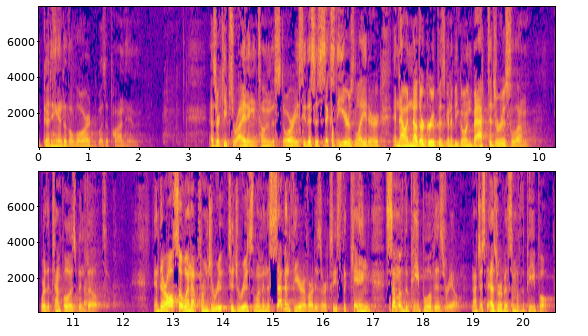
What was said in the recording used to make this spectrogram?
The good hand of the Lord was upon him. Ezra keeps writing and telling the story. See, this is 60 years later, and now another group is going to be going back to Jerusalem where the temple has been built. And there also went up from Jeru- to Jerusalem in the seventh year of Artaxerxes, the king, some of the people of Israel. Not just Ezra, but some of the people.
